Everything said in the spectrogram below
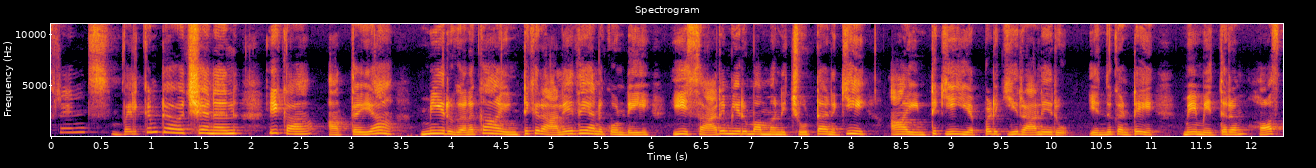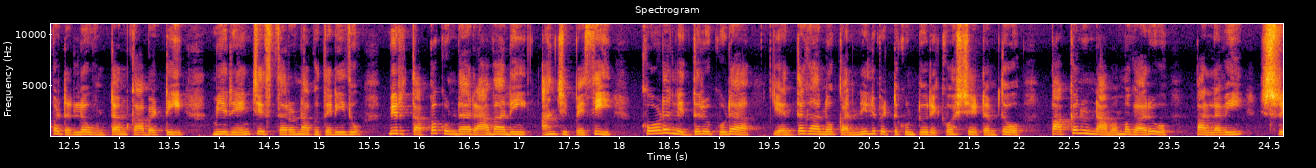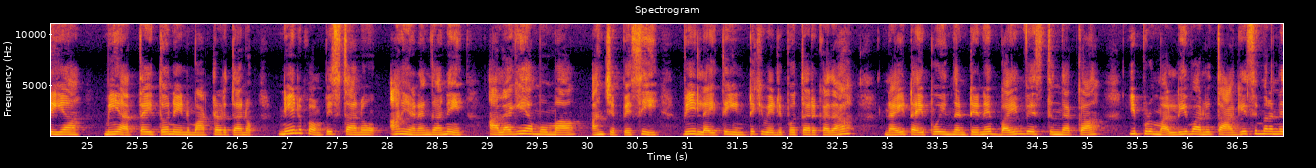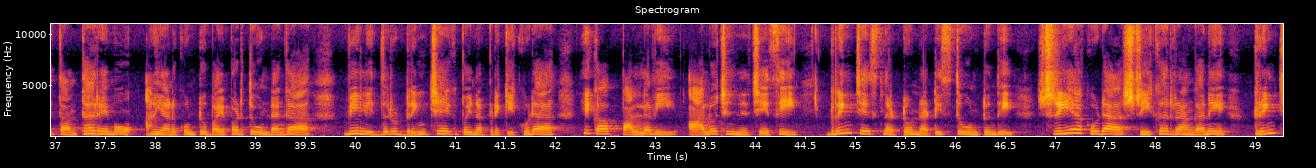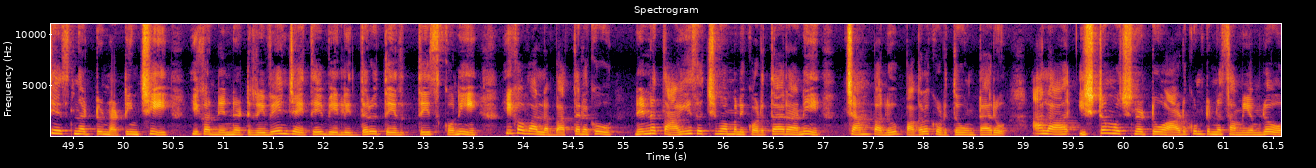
Friends welcome to our channel ఇక అత్తయ్య మీరు గనక ఆ ఇంటికి రాలేదే అనుకోండి ఈసారి మీరు మమ్మల్ని చూడటానికి ఆ ఇంటికి ఎప్పటికీ రాలేరు. ఎందుకంటే మేమిద్దరం హాస్పిటల్లో ఉంటాం కాబట్టి మీరేం చేస్తారో నాకు తెలియదు మీరు తప్పకుండా రావాలి అని చెప్పేసి కోడలిద్దరూ కూడా ఎంతగానో కన్నీళ్ళు పెట్టుకుంటూ రిక్వెస్ట్ చేయటంతో పక్కనున్న అమ్మమ్మగారు పల్లవి శ్రియ మీ అత్తయ్యతో నేను మాట్లాడతాను నేను పంపిస్తాను అని అనగానే అలాగే అమ్మమ్మ అని చెప్పేసి వీళ్ళైతే ఇంటికి వెళ్ళిపోతారు కదా. నైట్ అయిపోయిందంటేనే భయం వేస్తుందక్క. ఇప్పుడు మళ్ళీ వాళ్ళు తాగేసి మనల్ని తంతారేమో అని అనుకుంటూ భయపడుతూ ఉండగా వీళ్ళిద్దరూ డ్రింక్ చేయకపోయినప్పటికీ కూడా ఇక పల్లవి ఆలోచన చేసి డ్రింక్ చేసినట్టు నటిస్తూ ఉంటుంది. శ్రియ కూడా శ్రీకర్ రాగానే డ్రింక్ చేసినట్టు నటించి ఇక నిన్నటి రివెంజ్ అయితే వీళ్ళిద్దరూ తీసుకొని ఇక వాళ్ళ భర్తలకు నిన్న తాగేసి వచ్చి మమ్మల్ని కొడతారా అని చంపలు పగల కొడుతూ ఉంటారు. అలా ఇష్టం వచ్చినట్టు ఆడుకుంటున్న సమయంలో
